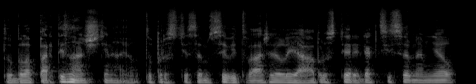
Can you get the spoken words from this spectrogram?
to byla partizánština, jo. To prostě jsem si vytvářel já, prostě redakci jsem neměl,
